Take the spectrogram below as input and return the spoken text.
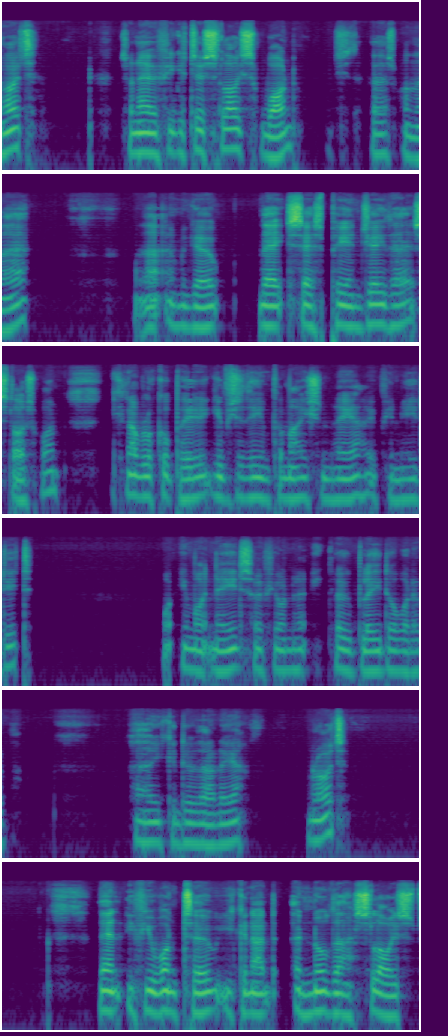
Right, so now if you get to slice 1, which is the first one there, and, that, and we go, there it says PNG there, slice 1. You can have a look up here, it gives you the information here if you need it what you might need. So if you want to include bleed or whatever, uh, you can do that here. Right. Then if you want to, you can add another slice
